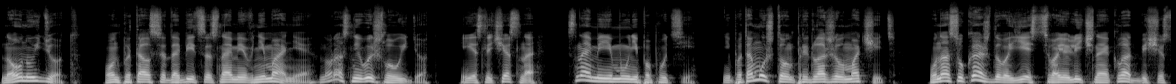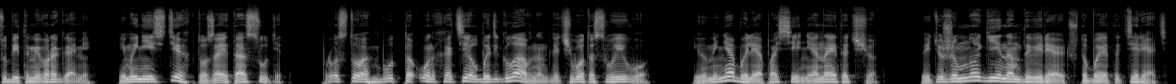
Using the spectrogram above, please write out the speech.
Но он уйдет. Он пытался добиться с нами внимания, но раз не вышло, уйдет. И если честно, с нами ему не по пути. Не потому, что он предложил мочить. У нас у каждого есть свое личное кладбище с убитыми врагами, и мы не из тех, кто за это осудит. Просто будто он хотел быть главным для чего-то своего. И у меня были опасения на этот счет. Ведь уже многие нам доверяют, чтобы это терять.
